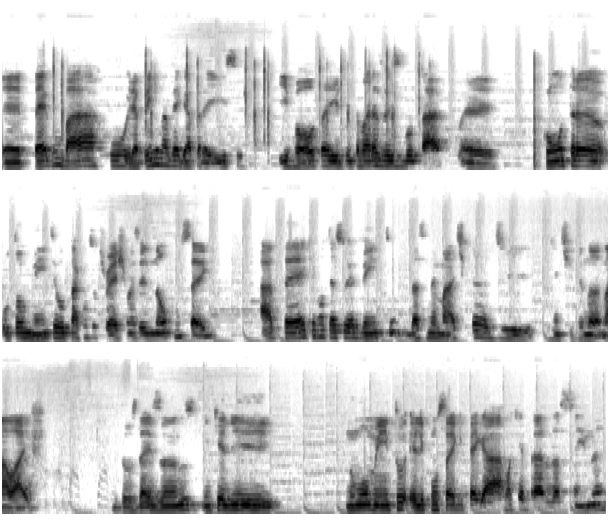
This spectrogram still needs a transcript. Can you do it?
é, pega um barco, ele aprende a navegar para isso e volta e ele tenta várias vezes lutar é, contra o Tormento e lutar contra o Trash, mas ele não consegue. Até que acontece o evento da cinemática de a gente vê na, na live dos 10 anos, em que ele no momento ele consegue pegar a arma quebrada da cena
